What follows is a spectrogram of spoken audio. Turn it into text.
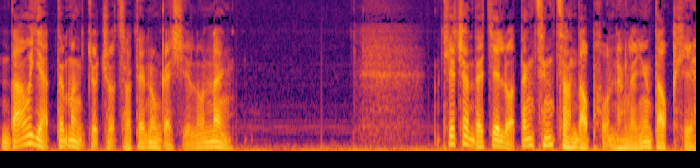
Đáo giờ tới mừng cho chỗ sao tới luôn cái gì luôn năng thiết chân để chơi lụa tăng sáng chân đào phổ năng là những đào khía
